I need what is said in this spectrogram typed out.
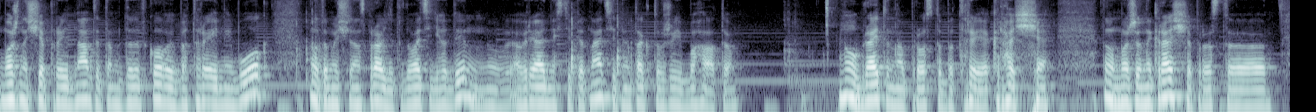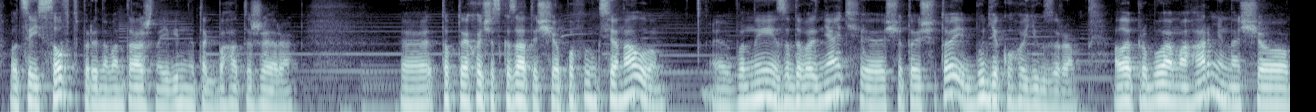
можна ще приєднати там додатковий батарейний блок, ну тому що насправді то 20 годин, ну, а в реальності 15 не так то вже і багато. Ну, у Брайтона просто батарея краще. Ну, може, не краще, просто оцей софт перенавантажений, він не так багато жере. Е, Тобто я хочу сказати, що по функціоналу е, вони задовольнять е, що той, що той будь-якого юзера. Але проблема Гарміна, що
